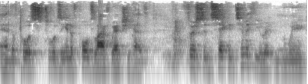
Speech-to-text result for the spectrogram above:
And of course, towards the end of Paul's life, we actually have First and Second Timothy written, where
